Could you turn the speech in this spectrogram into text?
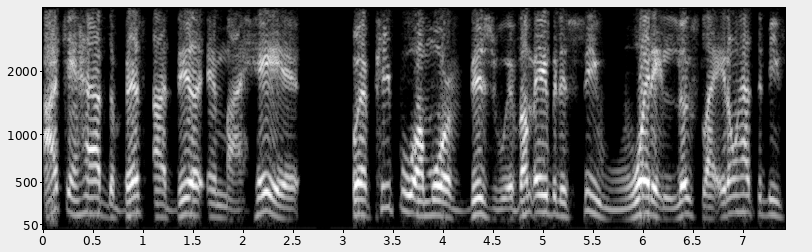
I can have the best idea in my head, but people are more visual. If I'm able to see what it looks like, it don't have to be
